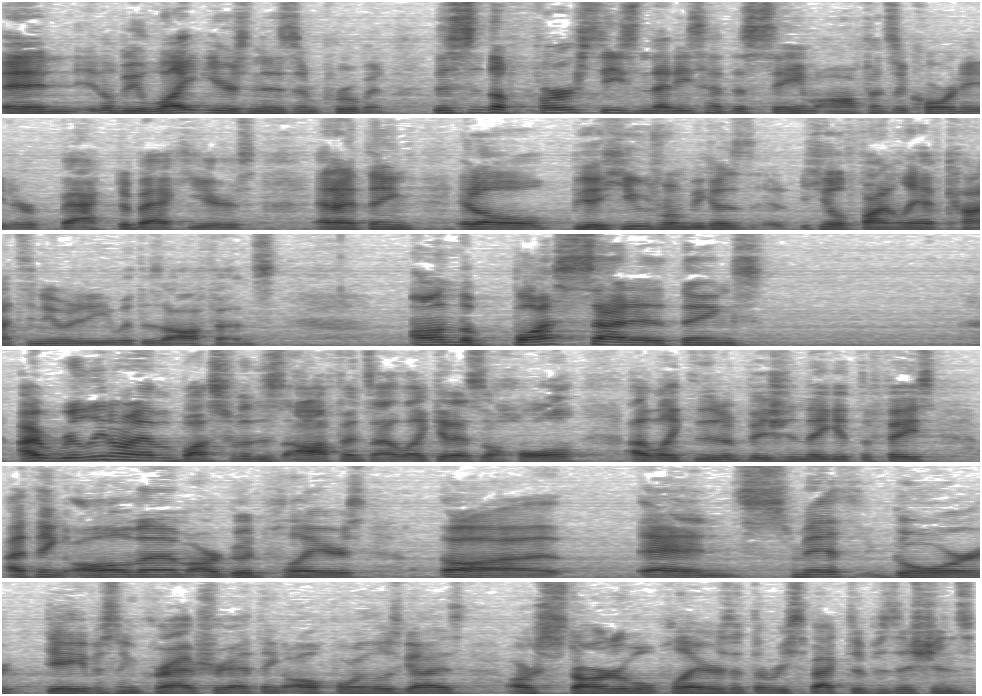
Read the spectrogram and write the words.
and it'll be light years in his improvement. This is the first season that he's had the same offensive coordinator back to back years, and I think it'll be a huge one because he'll finally have continuity with his offense. On the bus side of things, I really don't have a bust for this offense. I like it as a whole. I like the division they get to face. I think all of them are good players. Uh, and Smith, Gore, Davis, and Crabtree. I think all four of those guys are startable players at their respective positions.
